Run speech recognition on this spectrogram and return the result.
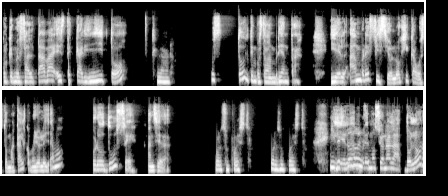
porque me faltaba este cariñito, claro. Pues todo el tiempo estaba hambrienta. Y el hambre fisiológica o estomacal, como yo le llamo, produce ansiedad. Por supuesto, por supuesto. Y, de el todo hambre emocional a dolor.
